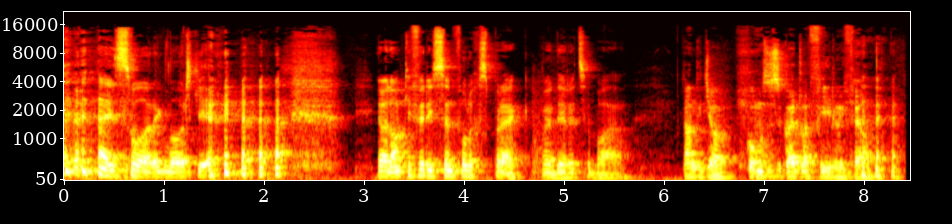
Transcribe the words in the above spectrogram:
hy swaar ek waarskynlik. ja, dankie vir die sinvolle gesprek. Waardeer dit so baie. Dankie, Joe. Kom ons soek uit klavier in die veld.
